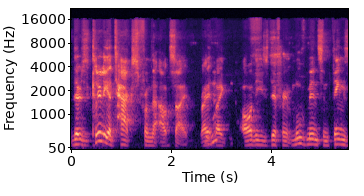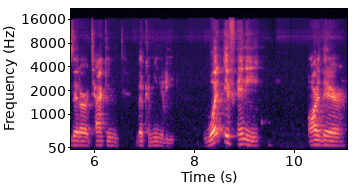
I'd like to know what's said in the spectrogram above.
there's clearly attacks from the outside, right? Mm-hmm. Like all these different movements and things that are attacking the community. What, if any, are there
